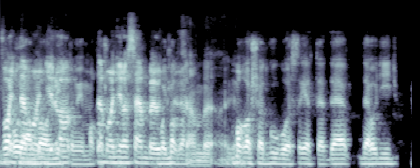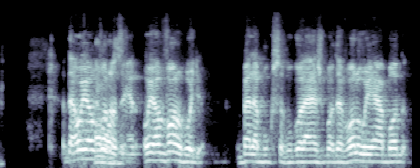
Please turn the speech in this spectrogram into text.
Vagy nem olyan van, annyira, mit tudom én, magas, nem annyira szembeütő. vagy maga- Szembe, igen. magasat googolsz, érted, de, de hogy így De olyan van az- azért, olyan van, hogy belebuksz a googolásba, de valójában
